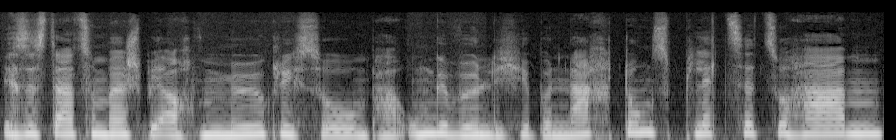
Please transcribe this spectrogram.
Ist es da zum Beispiel auch möglich, so ein paar ungewöhnliche Übernachtungsplätze zu haben?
